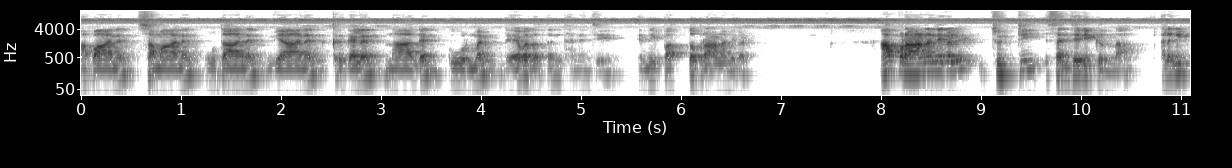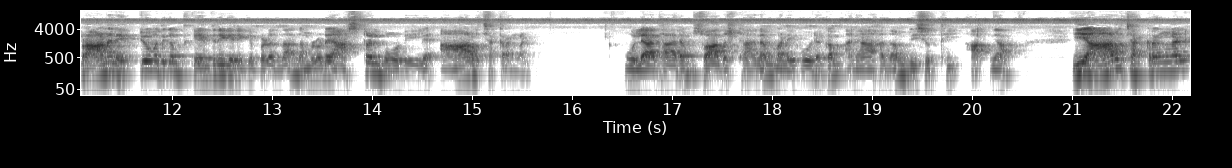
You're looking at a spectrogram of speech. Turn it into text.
അപാനൻ സമാനൻ ഉദാനൻ വ്യാനൻ കൃകലൻ നാഗൻ കൂർമൻ ദേവദത്തൻ ധനഞ്ജയൻ എന്നീ പത്ത് പ്രാണനുകൾ. ആ പ്രാണനുകൾ ചുറ്റി സഞ്ചരിക്കുന്ന അല്ലെങ്കിൽ പ്രാണൻ ഏറ്റവും അധികം കേന്ദ്രീകരിക്കപ്പെടുന്ന നമ്മളുടെ ആസ്ട്രൽ ബോഡിയിലെ ആറ് ചക്രങ്ങൾ. മൂലാധാരം സ്വാധിഷ്ഠാനം മണിപൂരകം അനാഹതം വിശുദ്ധി ആജ്ഞ. ഈ ആറ് ചക്രങ്ങൾ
